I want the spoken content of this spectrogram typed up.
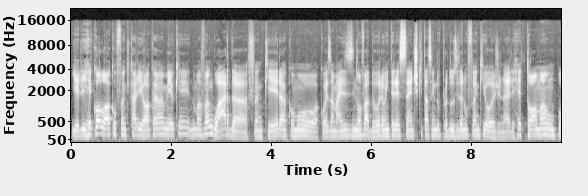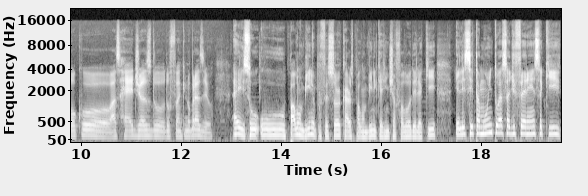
e ele recoloca o funk carioca meio que numa vanguarda funkeira como a coisa mais inovadora ou interessante que está sendo produzida no funk hoje, né? Ele retoma um pouco as rédeas do, do funk no Brasil. É isso, o Palombini, o professor Carlos Palombini, que a gente já falou dele aqui, ele cita muito essa diferença que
